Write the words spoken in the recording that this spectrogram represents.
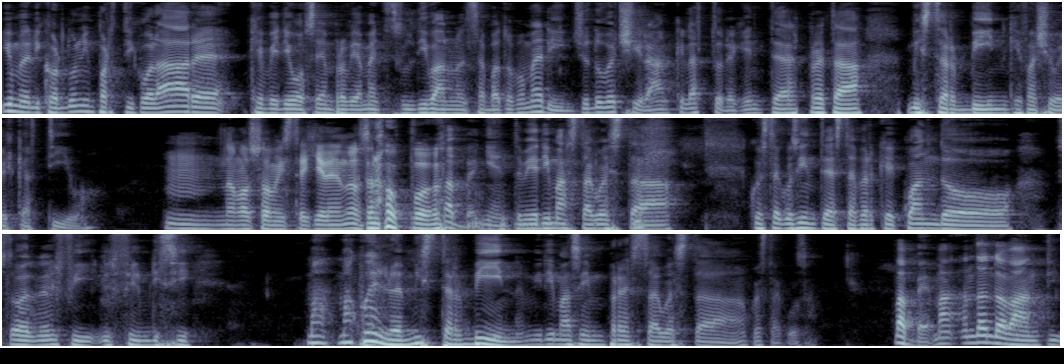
Io me ne ricordo uno in particolare che vedevo sempre ovviamente sul divano il sabato pomeriggio, dove c'era anche l'attore che interpreta Mr. Bean che faceva il cattivo. Mm, non lo so, mi stai chiedendo troppo. Vabbè, niente, mi è rimasta questa, questa così in testa perché quando sto vedendo il, fi- il film dissi ma, ma quello è Mr. Bean, mi rimase impressa questa, questa cosa. Vabbè, ma andando avanti,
